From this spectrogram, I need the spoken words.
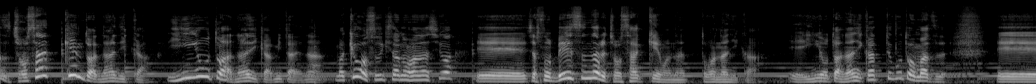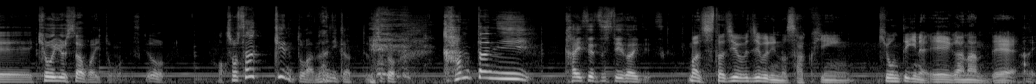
まず著作権とは何か引用とは何かみたいな、まあ、今日鈴木さんのお話は、えー、じゃあそのベースになる著作権はなとは何か、えー、引用とは何かっていうことをまず、えー、共有した方がいいと思うんですけど著作権とは何かっていうちょっと簡単に解説していただいていいですか、まあ、スタジオジブリの作品基本的には映画なんで、はい、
